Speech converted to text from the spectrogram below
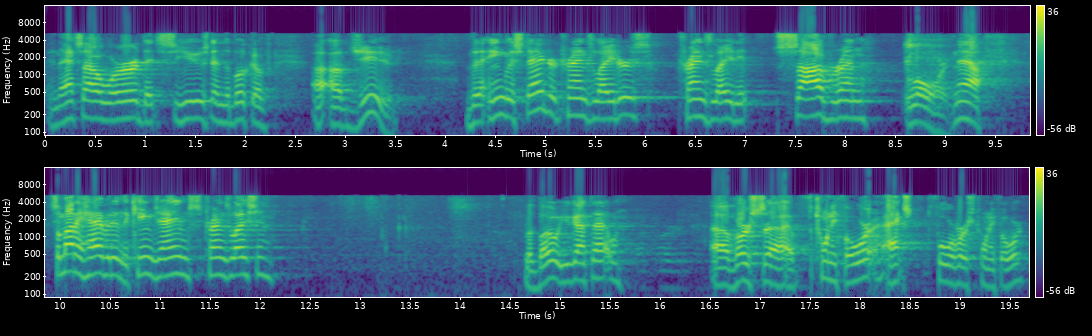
and that's our word that's used in the book of, uh, of Jude. The English Standard translators translate it sovereign Lord. Now, somebody have it in the King James translation? Brother Bo, you got that one? Uh, verse uh, 24, Acts 4, verse 24.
